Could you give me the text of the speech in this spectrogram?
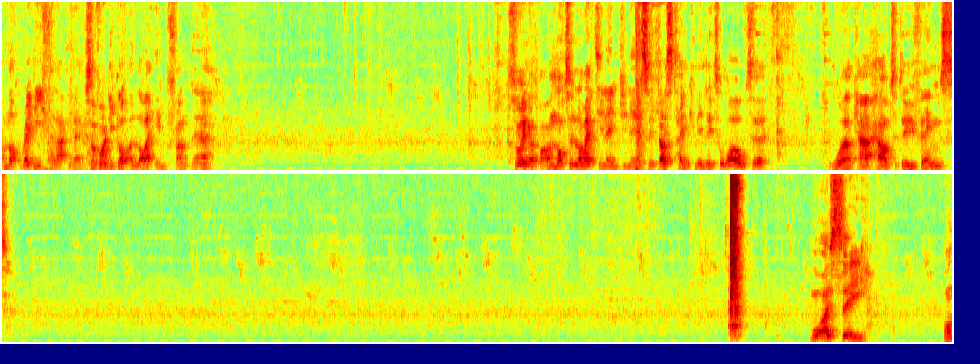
I'm not ready for that yet because I've already got a light in front there. Sorry guys, but I'm not a lighting engineer, so it does take me a little while to work out how to do things. What I see on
